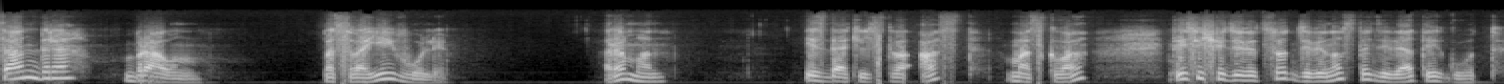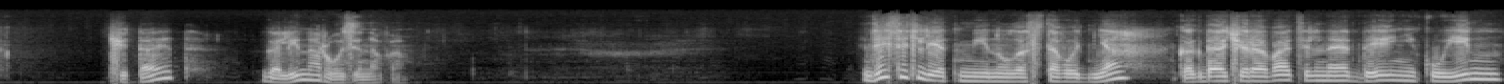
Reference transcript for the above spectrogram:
Сандра Браун. По своей воле. Роман. Издательство Аст. Москва. 1999 год. Читает Галина Розинова. Десять лет минуло с того дня, когда очаровательная Дэйни Куин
